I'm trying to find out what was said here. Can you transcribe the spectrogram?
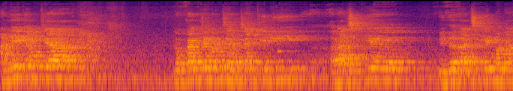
अनेक आमच्या लोकांच्यावर चर्चा केली. राजकीय बिगर राजकीय म्हणा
